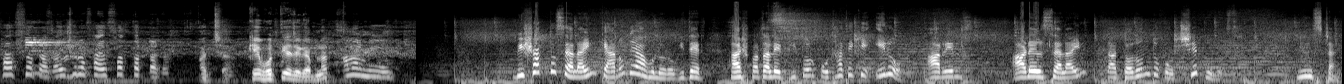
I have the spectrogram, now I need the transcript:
সাতশো টাকা এগুলো সত্তর টাকা। আচ্ছা। কে ভর্তি আছে আপনার? আমার মেয়ে। বিষাক্ত স্যালাইন কেন দেয়া হলো রোগীদের? হাসপাতালের ভিতর কোথা থেকে এলো? আর এল আর এল স্যালাইন? তার তদন্ত করছে পুলিশ। নিউজ টাইম।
